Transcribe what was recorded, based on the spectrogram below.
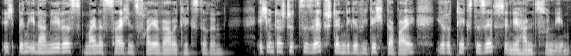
Ich bin Ina Mewes, meines Zeichens freie Werbetexterin. Ich unterstütze Selbstständige wie dich dabei, ihre Texte selbst in die Hand zu nehmen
